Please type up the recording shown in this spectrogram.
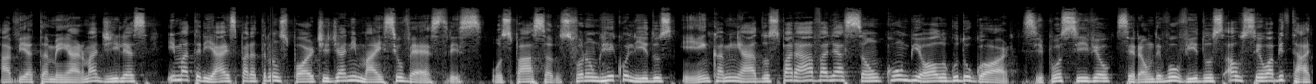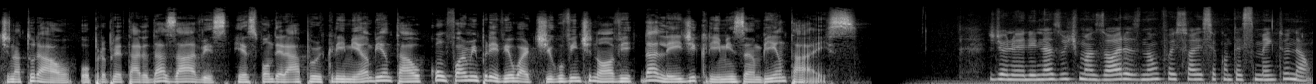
Havia também armadilhas e materiais para transporte transporte de animais silvestres. Os pássaros foram recolhidos e encaminhados para avaliação com o biólogo do GOR. Se possível, serão devolvidos ao seu habitat natural. O proprietário das aves responderá por crime ambiental, conforme prevê o artigo 29 da Lei de Crimes Ambientais. Júnior, e nas últimas horas não foi só esse acontecimento, não.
